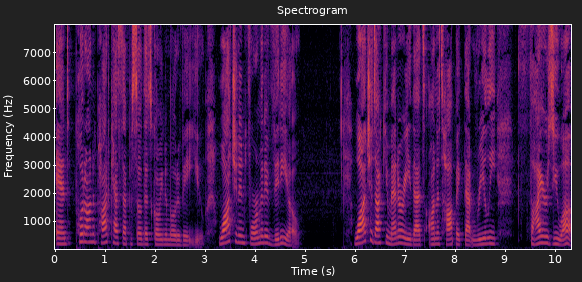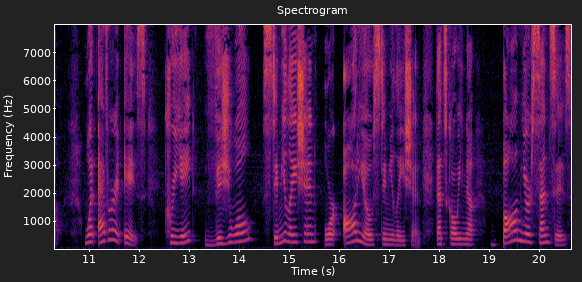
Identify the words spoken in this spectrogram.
and put on a podcast episode that's going to motivate you? Watch an informative video. Watch a documentary that's on a topic that really fires you up. Whatever it is, create visual stimulation or audio stimulation that's going to Bomb your senses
